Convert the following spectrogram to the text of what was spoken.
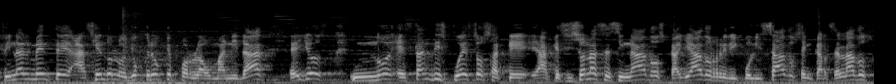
finalmente haciéndolo, yo creo que por la humanidad. Ellos no están dispuestos a que, a que si son asesinados, callados, ridiculizados, encarcelados,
